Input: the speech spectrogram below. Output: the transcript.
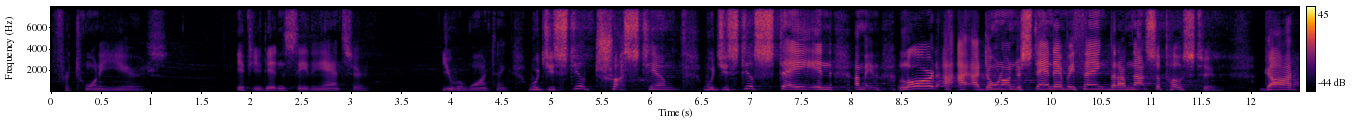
for 20 years if you didn't see the answer? you were wanting? Would you still trust Him? Would you still stay in? I mean, Lord, I, I, don't understand everything, but I'm not supposed to. God,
